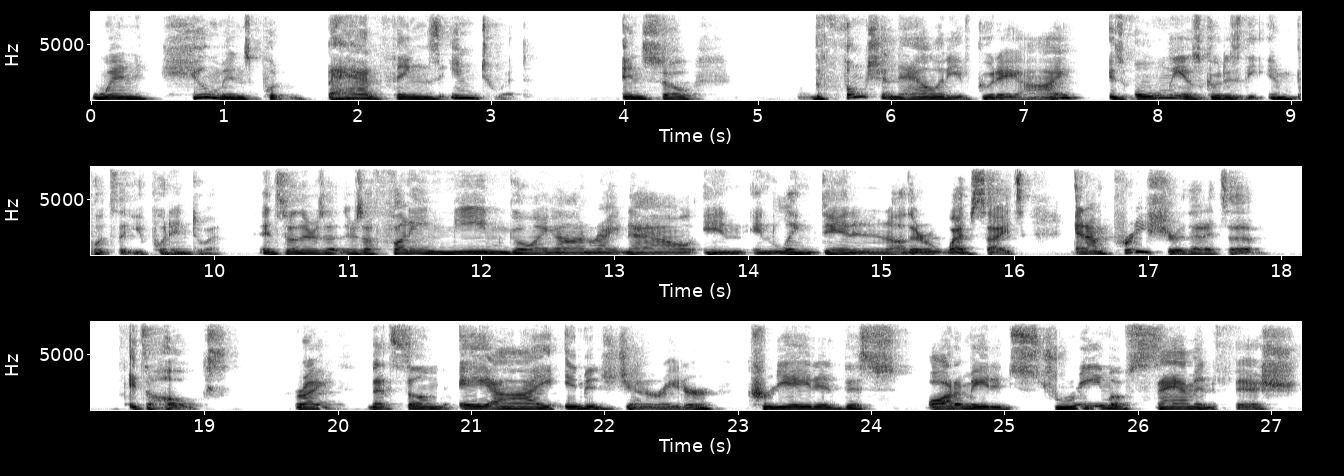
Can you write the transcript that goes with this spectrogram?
when humans put bad things into it. And so the functionality of good AI is only as good as the inputs that you put into it. And so there's a there's a funny meme going on right now in in LinkedIn and in other websites and I'm pretty sure that it's a it's a hoax, right? That some AI image generator created this automated stream of salmon fish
